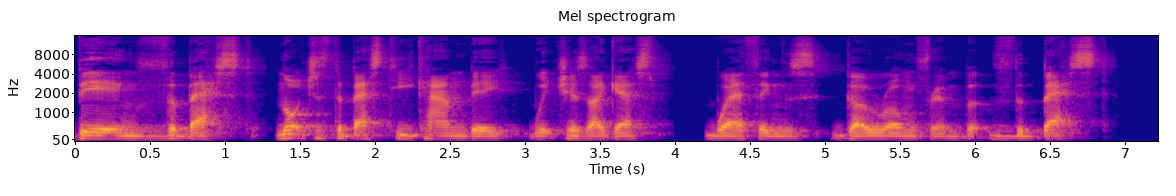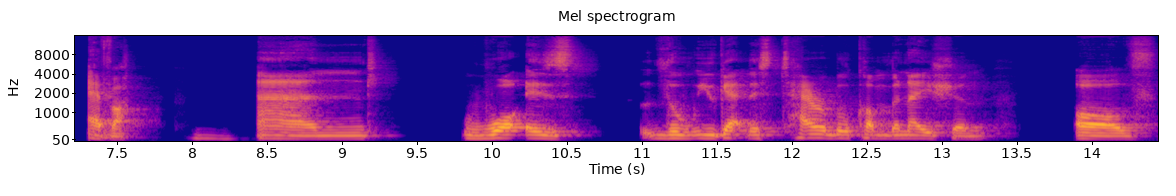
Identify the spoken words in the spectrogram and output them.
being the best, not just the best he can be, which is, I guess, where things go wrong for him, but the best ever. Mm. And what is the you get this terrible combination of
